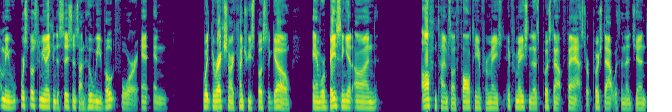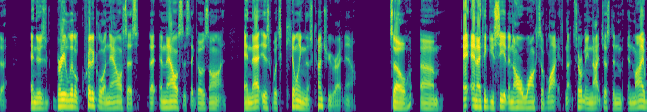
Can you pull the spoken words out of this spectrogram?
i mean we're supposed to be making decisions on who we vote for and, and what direction our country is supposed to go. And we're basing it on oftentimes on faulty information information that's pushed out fast or pushed out with an agenda and there's very little critical analysis that analysis that goes on. And that is what's killing this country right now. So um, and, and i think you see it in all walks of life. Not certainly not just in, in my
